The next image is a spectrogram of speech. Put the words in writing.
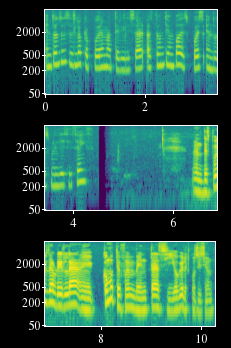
entonces es lo que pude materializar hasta un tiempo después en 2016. Después de abrirla, eh, ¿cómo te fue en ventas y obvio la exposición?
